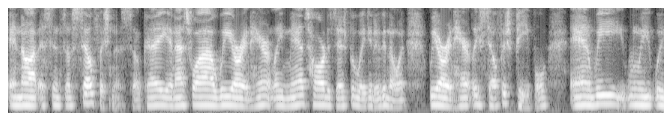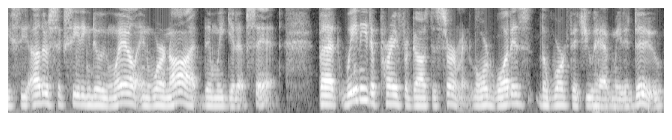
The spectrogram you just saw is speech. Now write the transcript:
and not a sense of selfishness. Okay, and that's why we are inherently man's heart is desperately wicked. Who can know it? We are inherently selfish people, and we when we we see others succeeding, doing well, and we're not, then we get upset. But we need to pray for God's discernment. Lord, what is the work that you have me to do?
